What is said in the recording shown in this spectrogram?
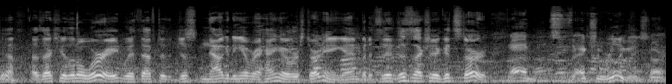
yeah, I was actually a little worried with after just now getting over a hangover starting again, but it's this is actually a good start. Uh, it's actually a really good start.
